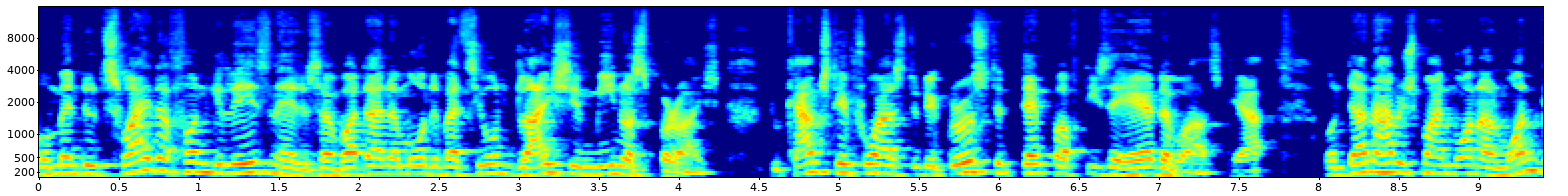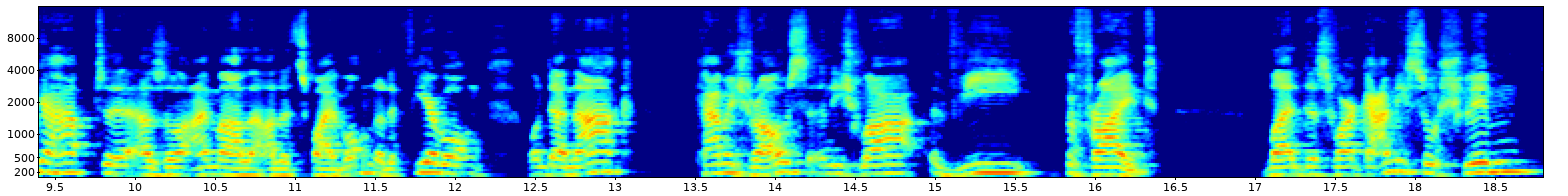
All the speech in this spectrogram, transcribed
Und wenn du zwei davon gelesen hättest, dann war deine Motivation gleich im Minusbereich. Du kamst dir vor, als du der größte Depp auf dieser Erde warst, ja. Und dann habe ich mein One-on-One -on -One gehabt, also einmal alle zwei Wochen oder vier Wochen. Und danach kam ich raus und ich war wie befreit, weil das war gar nicht so schlimm,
